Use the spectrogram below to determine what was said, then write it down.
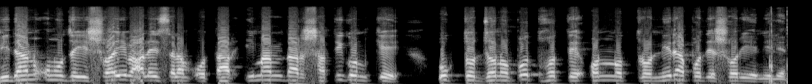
বিধান অনুযায়ী সোয়াইব আলাইসালাম ও তার ইমানদার সাথীগণকে উক্ত জনপদ হতে অন্যত্র নিরাপদে সরিয়ে নিলেন।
